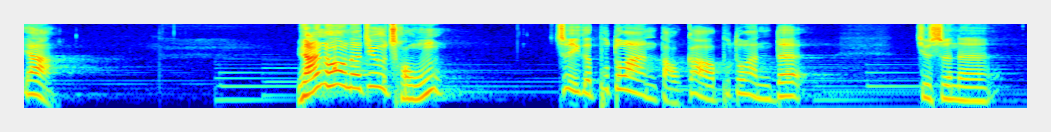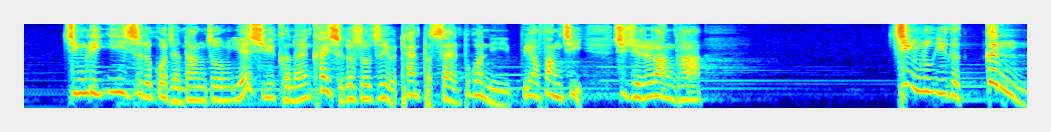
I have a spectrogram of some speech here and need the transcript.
呀，然后呢，就从这个不断祷告、不断的，就是呢，经历医治的过程当中，也许可能开始的时候只有 ten percent，不过你不要放弃，继续的让他进入一个更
